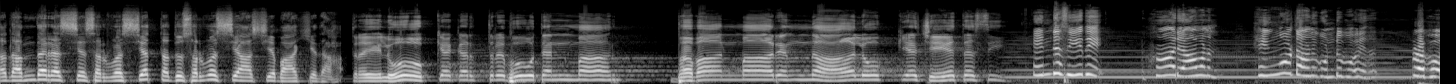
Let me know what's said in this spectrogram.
തദന്തരസ്യ സർവസ്യ തതു സർവസ്യാസ്യ ബാഹ്യത. ത്രൈലോക്യ കർത്തൃഭൂതന്മാർ ഭവാന്മാരെന്നാലോക്യ ചേതസി എന്റെ സീതെ ആ രാവണൻ എങ്ങോട്ടാണ് കൊണ്ടുപോയത്? പ്രഭോ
